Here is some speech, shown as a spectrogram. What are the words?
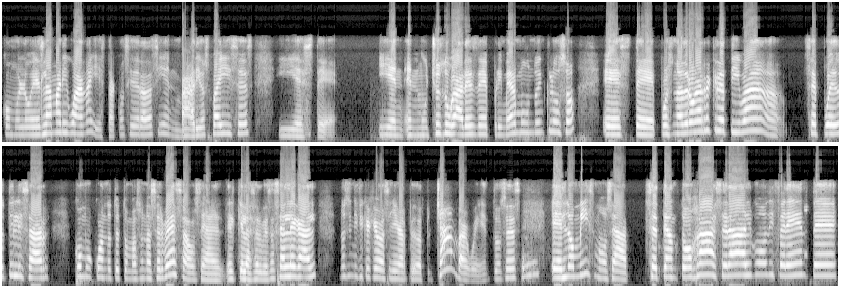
como lo es la marihuana y está considerada así en varios países y este y en, en muchos lugares de primer mundo incluso, este, pues una droga recreativa se puede utilizar como cuando te tomas una cerveza, o sea, el que la cerveza sea legal no significa que vas a llegar pedo a tu chamba, güey. Entonces, es lo mismo, o sea, se te antoja hacer algo diferente,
